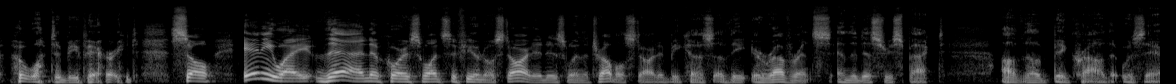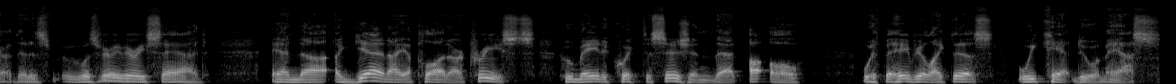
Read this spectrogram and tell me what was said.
who want to be buried. So anyway, then of course, once the funeral started, is when the trouble started because of the irreverence and the disrespect of the big crowd that was there. That is was very very sad. And uh, again, I applaud our priests who made a quick decision that, uh oh, with behavior like this, we can't do a mass.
